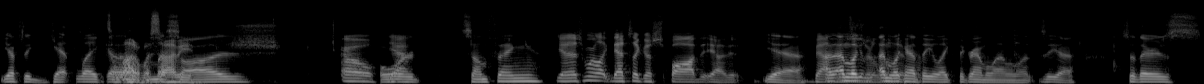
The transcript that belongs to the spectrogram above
you have to get like a, a lot of massage Oh, or yeah. something. Yeah, that's more like that's like a spa. That, yeah, that- Yeah. I- Bathrooms I'm looking a I'm little looking at the like the Granville Island one. So yeah. So there's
